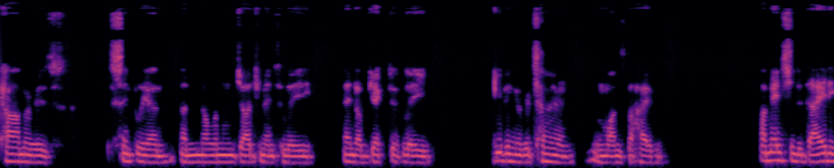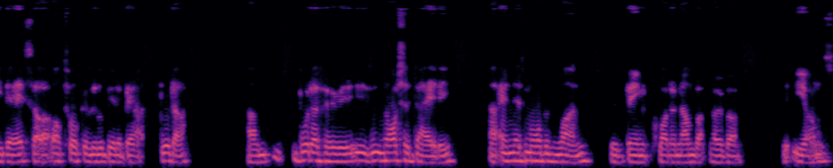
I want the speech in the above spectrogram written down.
Karma is simply a, a non-judgmentally and objectively giving a return on one's behavior. I mentioned a deity there, so I'll talk a little bit about Buddha. Um, Buddha, who is not a deity, uh, and there's more than one. There's been quite a number over the eons.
